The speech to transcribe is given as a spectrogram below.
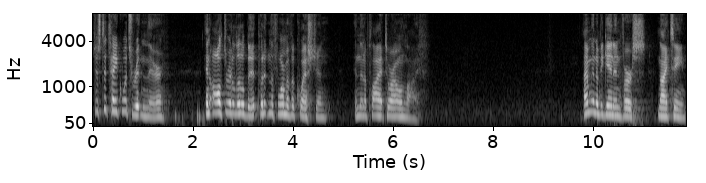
Just to take what's written there and alter it a little bit, put it in the form of a question, and then apply it to our own life. I'm going to begin in verse 19.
